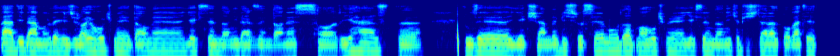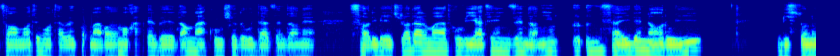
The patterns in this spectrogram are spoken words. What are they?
بعدی در مورد اجرای حکم اعدام یک زندانی در زندان ساری هست. روز یکشنبه 23 مرداد ما حکم یک زندانی که پیشتر از بابت اتهامات مرتبط با مواد مخدر به اعدام محکوم شده بود در زندان ساری به اجرا در اومد. هویت این زندانی سعید نارویی 29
